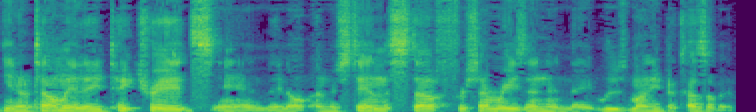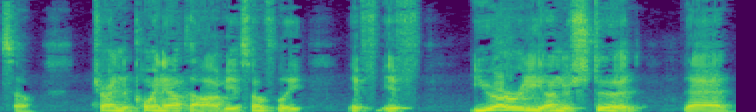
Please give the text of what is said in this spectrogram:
you know, tell me they take trades and they don't understand the stuff for some reason and they lose money because of it. So trying to point out the obvious. Hopefully, if if you already understood that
